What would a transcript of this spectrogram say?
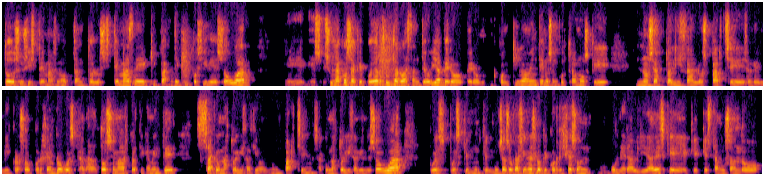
todos sus sistemas, ¿no? Tanto los sistemas de, de equipos y de software, eh, es, es, una cosa que puede resultar bastante obvia, pero, pero continuamente nos encontramos que no se actualizan los parches de Microsoft, por ejemplo, pues cada dos semanas prácticamente saca una actualización, un parche, saca una actualización de software, pues, pues que, en muchas ocasiones lo que corrige son vulnerabilidades que, están, usando,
